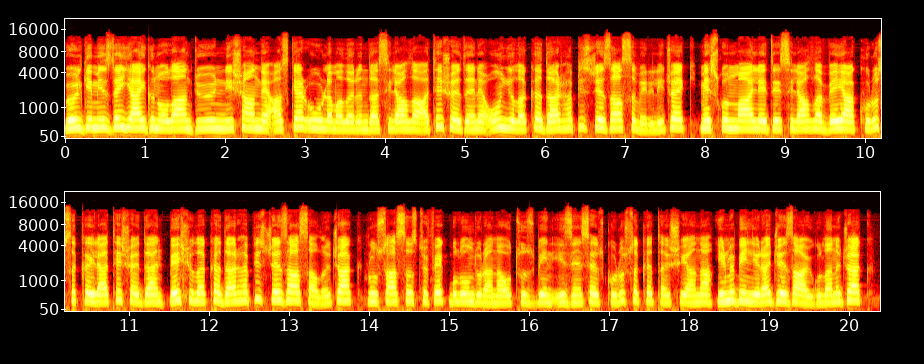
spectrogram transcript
Bölgemizde yaygın olan düğün, nişan ve asker uğurlamalarında silahla ateş edene 10 yıla kadar hapis cezası verilecek. Meskun mahallede silahla veya kuru sıkıyla ateş eden 5 yıla kadar hapis cezası alacak. Ruhsatsız tüfek bulundurana 30 bin, izinsiz kuru sıkı taşıyana 20 bin lira ceza uygulanacak.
